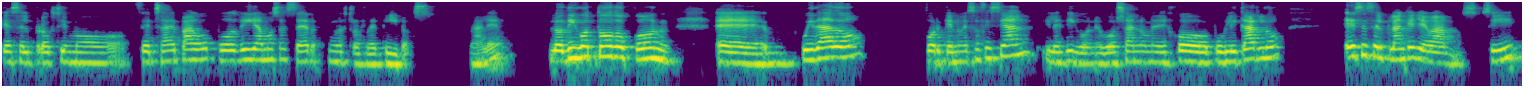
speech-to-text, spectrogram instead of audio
que es el próximo fecha de pago, podríamos hacer nuestros retiros. ¿vale? Lo digo todo con eh, cuidado porque no es oficial, y les digo, ya no me dejó publicarlo. Ese es el plan que llevamos, ¿sí?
